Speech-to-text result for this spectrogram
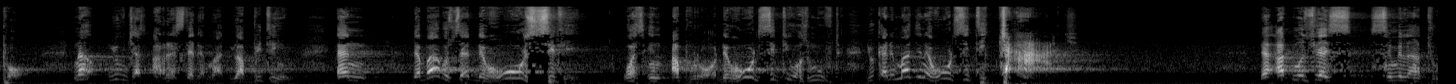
Paul. Now, you've just arrested a man, you are beating him. And the Bible said the whole city was in uproar, the whole city was moved. You can imagine a whole city charge. The atmosphere is similar to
